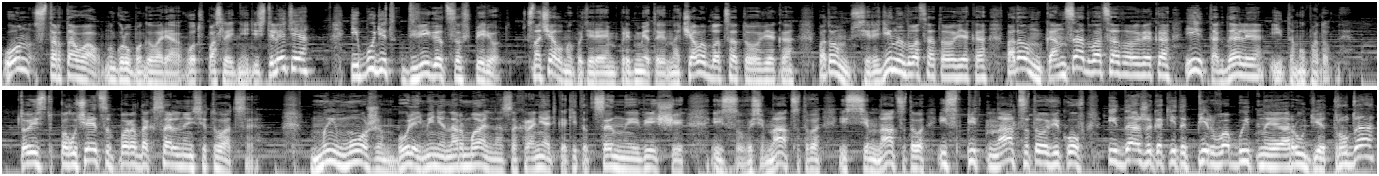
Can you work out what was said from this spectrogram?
он стартовал, ну, грубо говоря, вот в последние десятилетия и будет двигаться вперед. Сначала мы потеряем предметы начала 20 века, потом середины 20 века, потом конца 20 века и так далее и тому подобное. То есть получается парадоксальная ситуация – мы можем более-менее нормально сохранять какие-то ценные вещи из 18, из 17, из 15 веков и даже какие-то первобытные орудия труда,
